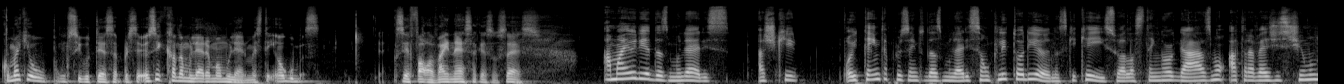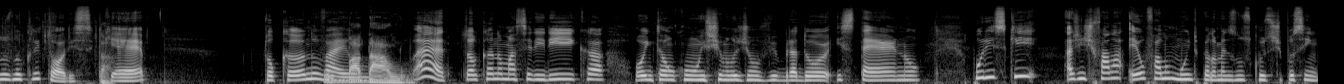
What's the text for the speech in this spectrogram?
Como é que eu consigo ter essa percepção? Eu sei que cada mulher é uma mulher, mas tem algumas que você fala, vai nessa que é sucesso? A maioria das mulheres, acho que 80% das mulheres são clitorianas. O que, que é isso? Elas têm orgasmo através de estímulos no clitóris, Tá. que é tocando, vai. um- badalo. é, tocando uma siririca, ou então com o estímulo de um vibrador externo. Por isso que a gente fala, eu falo muito, pelo menos nos cursos, tipo assim,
